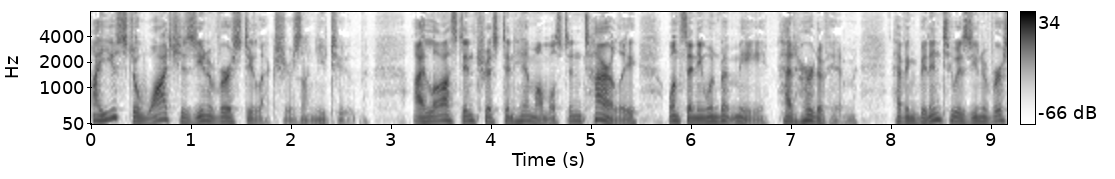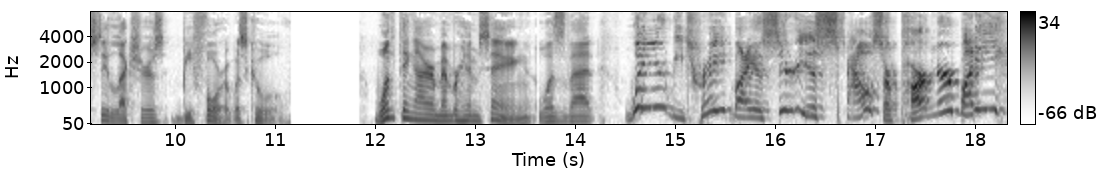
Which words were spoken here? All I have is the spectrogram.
I used to watch his university lectures on YouTube. I lost interest in him almost entirely once anyone but me had heard of him, having been into his university lectures before it was cool. One thing I remember him saying was that when you're betrayed by a serious spouse or partner, buddy,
